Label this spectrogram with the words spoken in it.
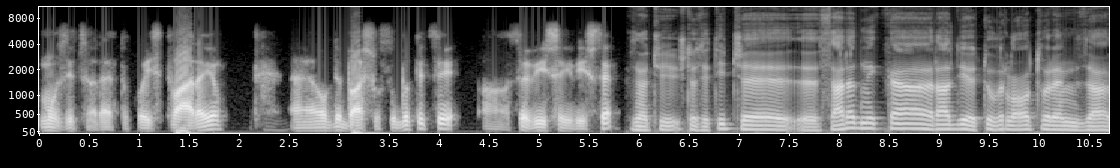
muzičara eto, koji stvaraju e, ovde baš u Subotici, a, sve više i više. Znači, što se tiče e, saradnika, radio je tu vrlo otvoren za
